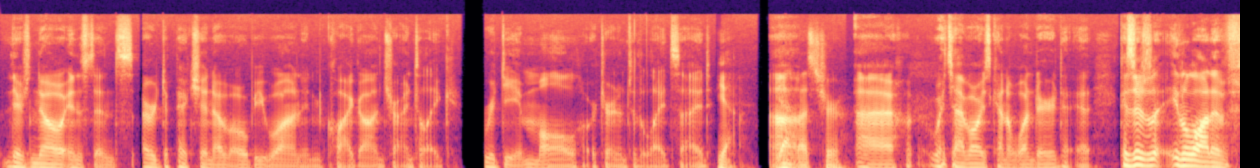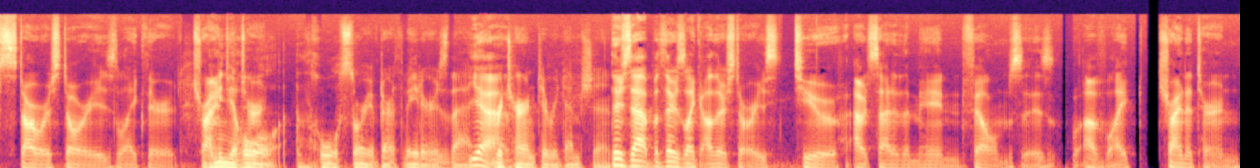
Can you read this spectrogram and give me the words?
there's no instance or depiction of Obi-Wan and Qui-Gon trying to like redeem Maul or turn him to the light side. Yeah, yeah, Uh, that's true. uh, which I've always kind of wondered because there's in a lot of Star Wars stories like they're trying. To I mean, the turn- whole the whole story of Darth Vader is that Yeah. return to redemption. There's that, but there's like other stories too outside of the main films is of like trying to turn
